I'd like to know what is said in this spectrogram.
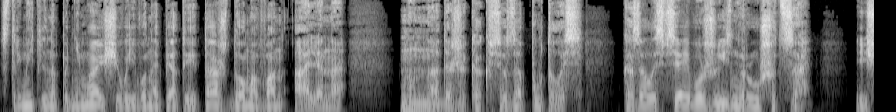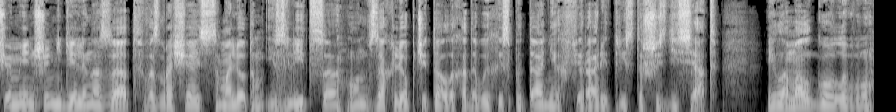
стремительно поднимающего его на пятый этаж дома Ван Аллена. Ну надо же, как все запуталось. Казалось, вся его жизнь рушится. Еще меньше недели назад, возвращаясь самолетом из Лица, он взахлеб читал о ходовых испытаниях «Феррари 360» и ломал голову,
